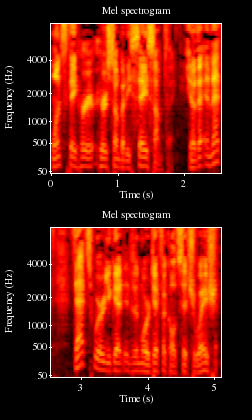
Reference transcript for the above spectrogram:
once they hear, hear somebody say something? You know, that, and that that's where you get into the more difficult situation.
